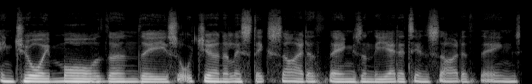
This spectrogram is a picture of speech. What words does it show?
enjoy more than the sort of journalistic side of things and the editing side of things,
